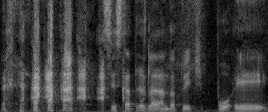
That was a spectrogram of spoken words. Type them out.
se está trasladando a Twitch por, eh,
